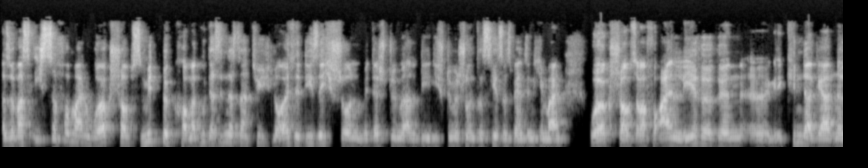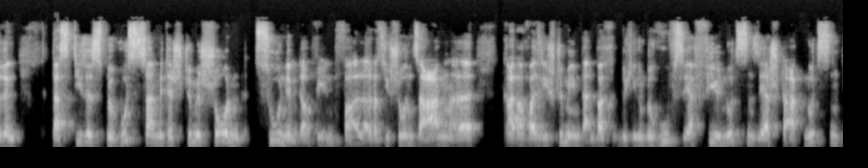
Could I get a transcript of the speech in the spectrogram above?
Also was ich so von meinen Workshops mitbekomme, gut, da sind das natürlich Leute, die sich schon mit der Stimme, also die die Stimme schon interessiert, sonst wären sie nicht in meinen Workshops, aber vor allem Lehrerinnen, äh, Kindergärtnerinnen, dass dieses Bewusstsein mit der Stimme schon zunimmt auf jeden Fall. Also dass sie schon sagen, äh, gerade auch weil sie die Stimme eben einfach durch ihren Beruf sehr viel nutzen, sehr stark nutzen.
